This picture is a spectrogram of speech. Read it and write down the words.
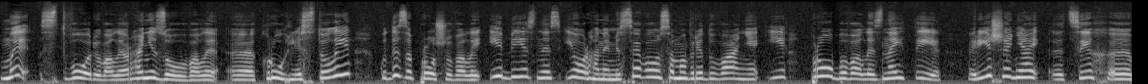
Ми створювали, організовували е, круглі столи, куди запрошували і бізнес, і органи місцевого самоврядування, і пробували знайти рішення е, цих е,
